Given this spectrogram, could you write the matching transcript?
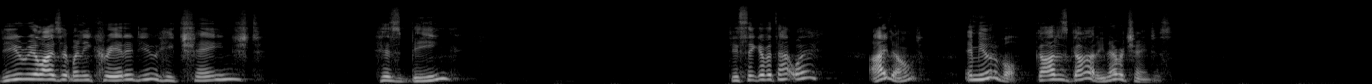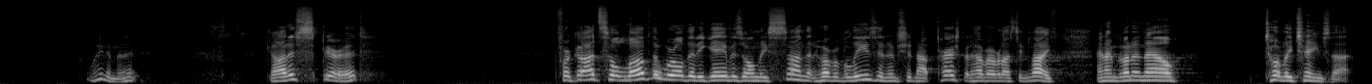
Do you realize that when He created you, He changed His being? Do you think of it that way? I don't. Immutable. God is God, He never changes. Wait a minute. God is spirit. For God so loved the world that he gave his only Son, that whoever believes in him should not perish but have everlasting life. And I'm going to now totally change that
